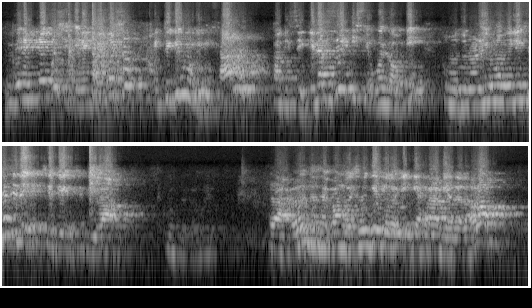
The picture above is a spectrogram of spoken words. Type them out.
tú tienes que hueso y tienes que hueso, esto hay que inmovilizarlo para que se quede así y se vuelva a unir. Como tú no lo inmovilizas, se te, se te, se te va. Claro, entonces vamos, eso hay que, que rabia de dolor.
